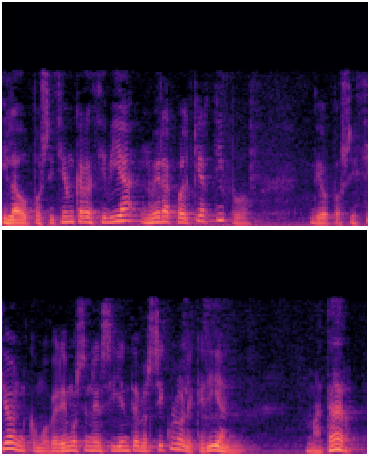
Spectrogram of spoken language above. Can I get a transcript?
Y la oposición que recibía no era cualquier tipo de oposición, como veremos en el siguiente versículo, le querían matar.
